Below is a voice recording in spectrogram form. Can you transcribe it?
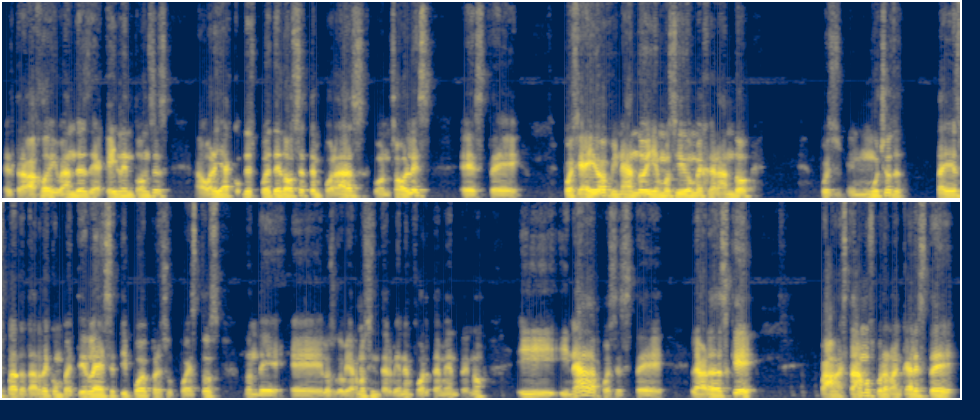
El trabajo de Iván desde aquel entonces, ahora ya después de 12 temporadas con Soles, este, pues se ha ido afinando y hemos ido mejorando pues en muchos detalles para tratar de competirle a ese tipo de presupuestos donde eh, los gobiernos intervienen fuertemente, ¿no? Y, nada, pues este, la verdad es que vamos, estábamos por arrancar este,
